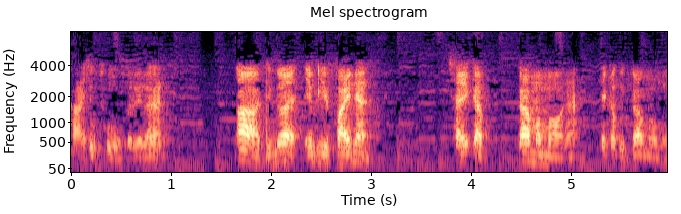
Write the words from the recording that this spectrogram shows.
ขายถูกๆไปเลยแล้วกัน อ่าจริงด้วย MP5 เนี่ย ใช้กับ 9 มม นะ ใช้กับสุด9มม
